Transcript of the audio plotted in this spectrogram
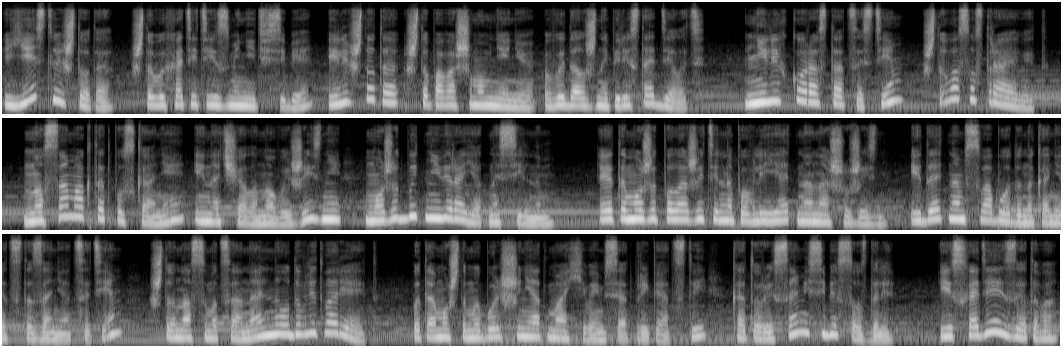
Есть ли что-то, что вы хотите изменить в себе, или что-то, что, по вашему мнению, вы должны перестать делать? Нелегко расстаться с тем, что вас устраивает, но сам акт отпускания и начало новой жизни может быть невероятно сильным. Это может положительно повлиять на нашу жизнь и дать нам свободу наконец-то заняться тем, что нас эмоционально удовлетворяет – потому что мы больше не отмахиваемся от препятствий, которые сами себе создали. Исходя из этого,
